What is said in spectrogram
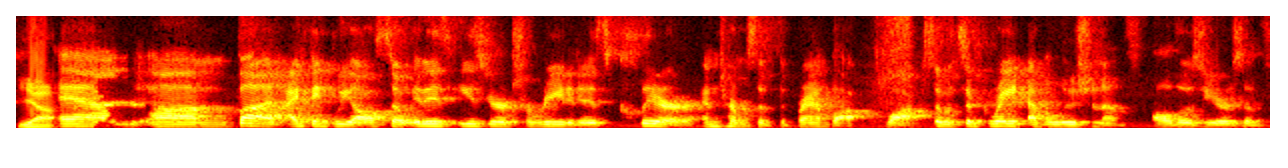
Yeah. And um, but I think we also it is easier to read. It is clear in terms of the brand block block. So it's a great evolution of all those years of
